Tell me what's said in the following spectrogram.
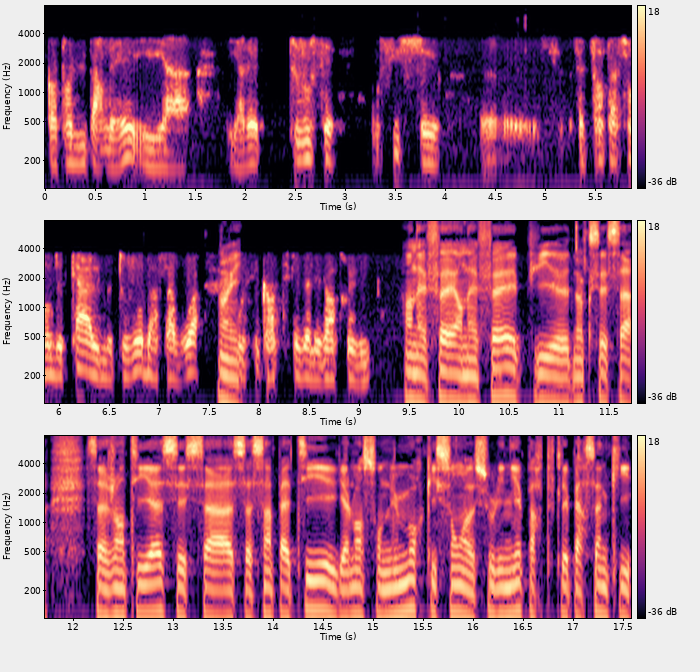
quand on lui parlait et il y avait toujours aussi ce, cette sensation de calme toujours dans sa voix aussi quand il faisait les entrevues. En effet, en effet. Et puis, euh, donc, c'est sa, sa gentillesse et sa, sa sympathie, également son humour qui sont euh, soulignés par toutes les personnes qui,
